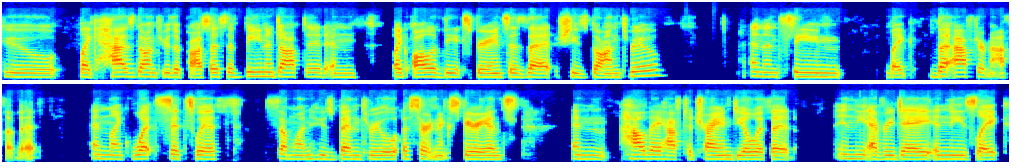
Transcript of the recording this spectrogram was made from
who like has gone through the process of being adopted and like all of the experiences that she's gone through. And then seeing like the aftermath of it and like what sits with someone who's been through a certain experience and how they have to try and deal with it in the everyday in these like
